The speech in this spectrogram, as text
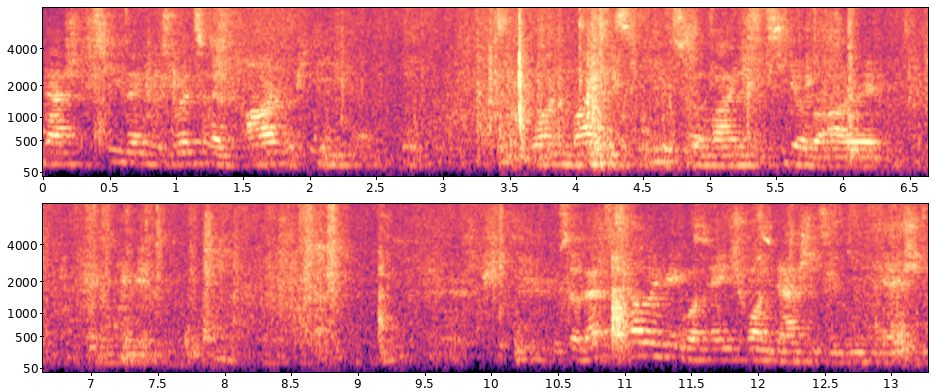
1-t then is written as rp 1 minus e to the minus t over ra. So that's telling me what h1 dash is in deviation.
